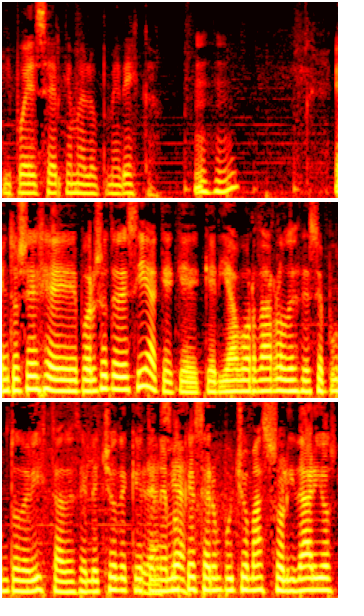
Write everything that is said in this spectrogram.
Y puede ser que me lo merezca. Entonces, eh, por eso te decía que, que, quería abordarlo desde ese punto de vista, desde el hecho de que tenemos que ser un mucho más solidarios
